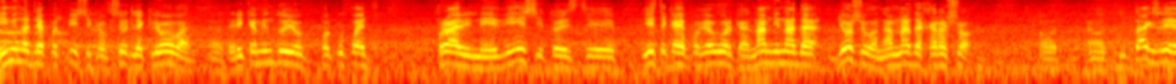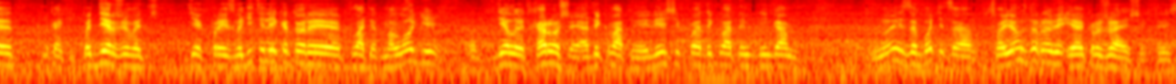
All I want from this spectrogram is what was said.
Именно для подписчиков все для клева. Рекомендую покупать правильные вещи. То есть э, есть такая поговорка, нам не надо дешево, нам надо хорошо. Вот. И также ну, как, поддерживать тех производителей, которые платят налоги, вот, делают хорошие, адекватные вещи по адекватным деньгам. Ну и заботиться о своем здоровье и окружающих. То есть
